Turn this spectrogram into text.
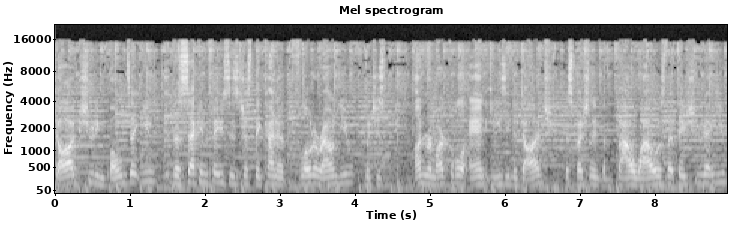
dog shooting bones at you, the second phase is just they kind of float around you, which is unremarkable and easy to dodge, especially the bow wows that they shoot at you.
